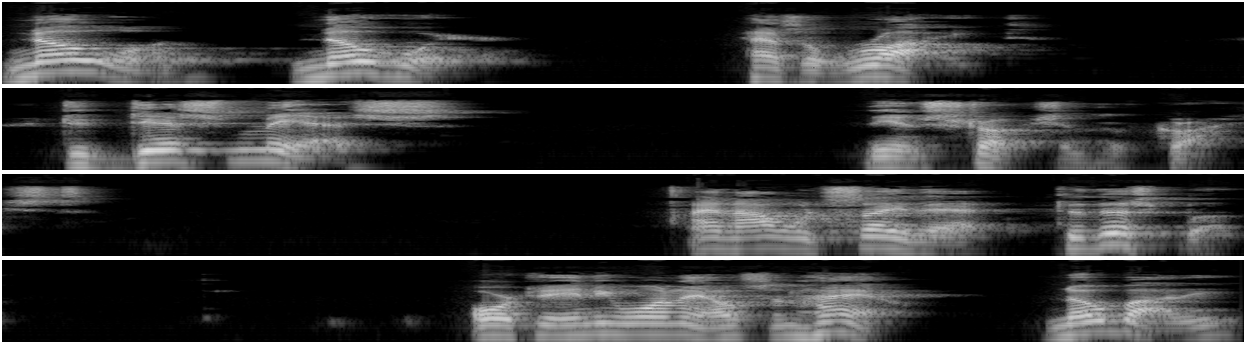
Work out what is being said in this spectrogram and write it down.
no one, nowhere has a right to dismiss the instructions of Christ. And I would say that to this book or to anyone else and have. Nobody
